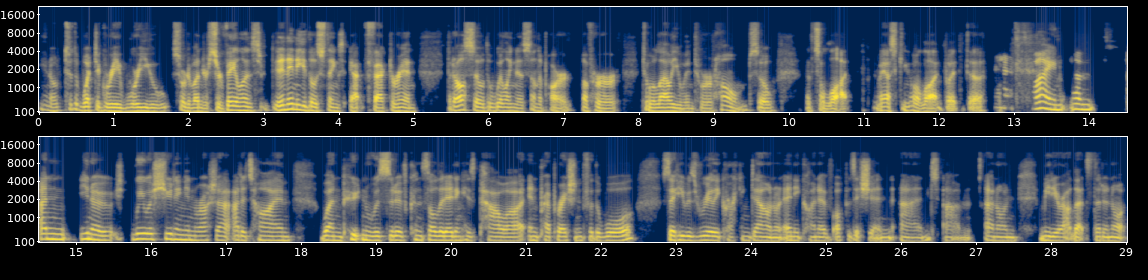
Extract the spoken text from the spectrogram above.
you know to the, what degree were you sort of under surveillance? Did any of those things factor in? But also the willingness on the part of her to allow you into her home. So that's a lot. I'm asking a lot, but uh, fine. Um, and, you know, we were shooting in Russia at a time when Putin was sort of consolidating his power in preparation for the war. So he was really cracking down on any kind of opposition and um, and on media outlets that are not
